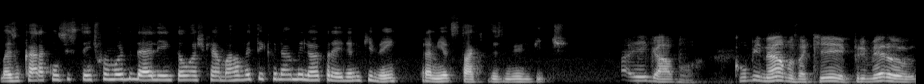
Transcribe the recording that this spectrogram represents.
Mas o cara consistente foi o Morbidelli, então acho que a Yamaha vai ter que olhar melhor para ele ano que vem. Para mim, é o destaque de 2020. Aí, Gabo. Combinamos aqui, primeiro,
